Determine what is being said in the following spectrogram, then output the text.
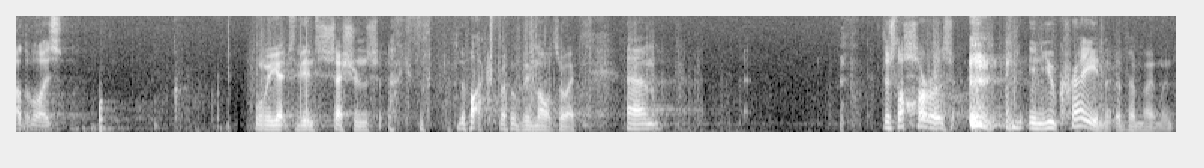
Otherwise, when we get to the intercessions, the microphone will be miles away. Um, there's the horrors in Ukraine at the moment.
